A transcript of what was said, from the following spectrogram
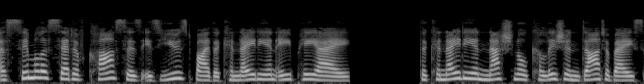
A similar set of classes is used by the Canadian EPA. The Canadian National Collision Database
